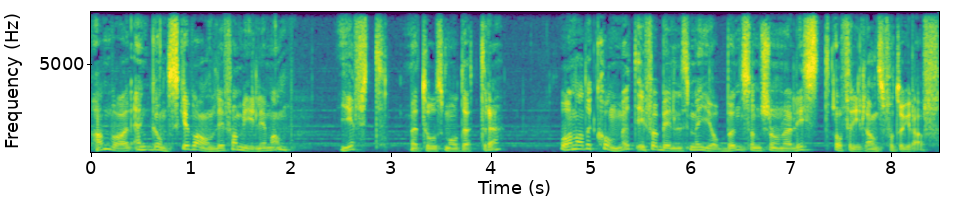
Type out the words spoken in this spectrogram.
Han var en ganske vanlig familiemann. Gift med to små døtre. Og han hadde kommet i forbindelse med jobben som journalist og frilansfotograf.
